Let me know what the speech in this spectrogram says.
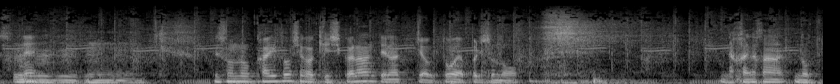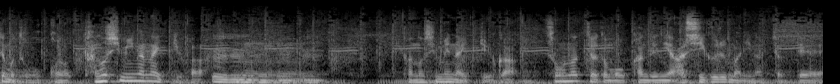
すね、うんうんうんうん。でその改造車がけしからんってなっちゃうとやっぱりそのなかなか乗ってもとこの楽しみがないっていうか、うんうんうんうん。うん楽しめないっていうかそうなっちゃうともう完全に足車になっちゃって、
